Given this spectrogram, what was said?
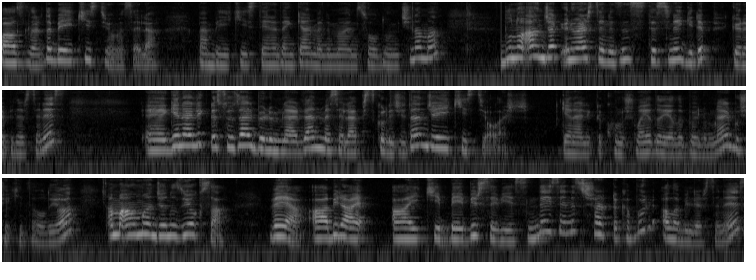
bazıları da B2 istiyor mesela. Ben B2 isteyene denk gelmedim mühendis olduğum için ama bunu ancak üniversitenizin sitesine girip görebilirsiniz. E, genellikle sözel bölümlerden mesela psikolojiden C2 istiyorlar. Genellikle konuşmaya dayalı bölümler bu şekilde oluyor. Ama Almancanız yoksa veya A1, A2, B1 seviyesindeyseniz şartlı kabul alabilirsiniz.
